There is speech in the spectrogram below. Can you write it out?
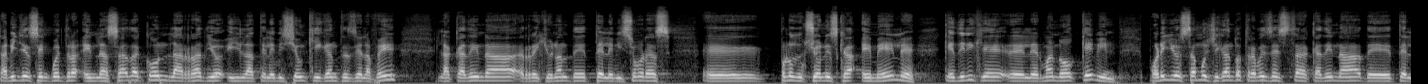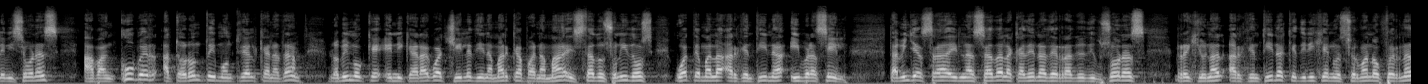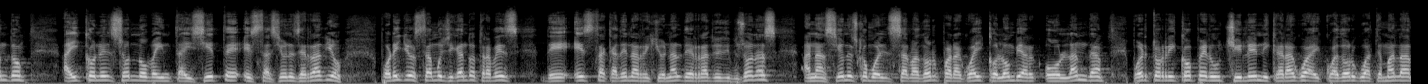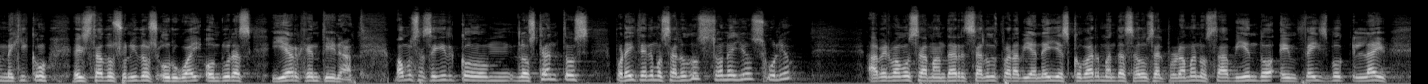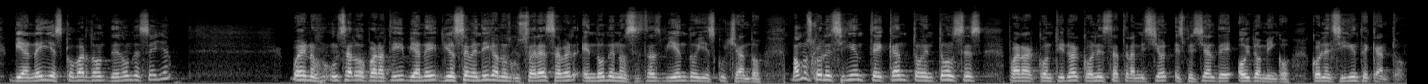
También se encuentra enlazada con la radio y la televisión Gigantes de la Fe, la cadena regional de televisoras eh, Producciones KML, que dirige el hermano Kevin. Por ello estamos llegando a través de esta cadena de televisoras a Vancouver, a Toronto y Montreal, Canadá. Lo mismo que en Nicaragua, Chile, Dinamarca, Panamá, Estados Unidos, Guatemala, Argentina y Brasil. También ya está enlazada la cadena de radiodifusoras regional argentina que dirige nuestro hermano Fernando. Ahí con él son 90 estaciones de radio. Por ello estamos llegando a través de esta cadena regional de radiodifusoras a naciones como El Salvador, Paraguay, Colombia, Holanda, Puerto Rico, Perú, Chile, Nicaragua, Ecuador, Guatemala, México, Estados Unidos, Uruguay, Honduras y Argentina. Vamos a seguir con los cantos. Por ahí tenemos saludos. ¿Son ellos, Julio? A ver, vamos a mandar saludos para Vianey Escobar. Manda saludos al programa. Nos está viendo en Facebook Live. Vianey Escobar, ¿de dónde es ella? Bueno, un saludo para ti, Vianey. Dios te bendiga. Nos gustaría saber en dónde nos estás viendo y escuchando. Vamos con el siguiente canto entonces para continuar con esta transmisión especial de hoy domingo. Con el siguiente canto.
